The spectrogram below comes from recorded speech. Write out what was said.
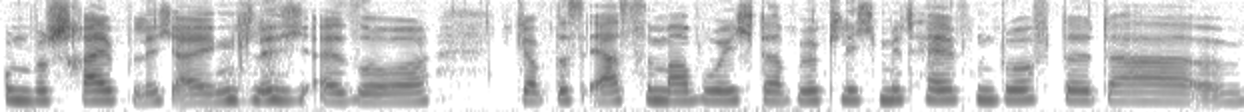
unbeschreiblich eigentlich. Also ich glaube, das erste Mal, wo ich da wirklich mithelfen durfte, da äh,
